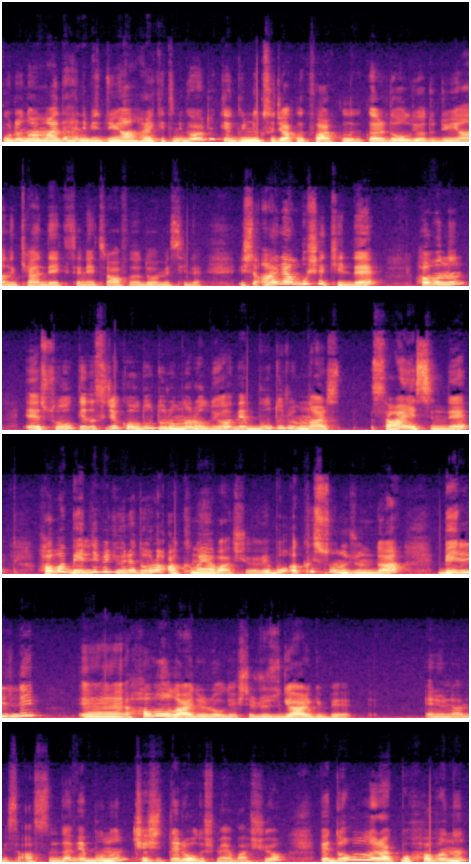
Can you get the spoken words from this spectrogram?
burada normalde hani biz dünyanın hareketini gördük ya günlük sıcaklık farklılıkları da oluyordu dünyanın kendi ekseni etrafına dönmesiyle. İşte aynen bu şekilde havanın e, soğuk ya da sıcak olduğu durumlar oluyor ve bu durumlar sayesinde hava belli bir yöne doğru akmaya başlıyor ve bu akış sonucunda belirli e, hava olayları oluyor. İşte rüzgar gibi, en önemlisi aslında ve bunun çeşitleri oluşmaya başlıyor. Ve doğal olarak bu havanın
